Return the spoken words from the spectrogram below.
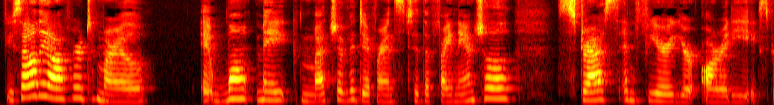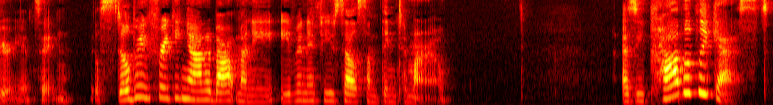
if you sell the offer tomorrow, it won't make much of a difference to the financial stress and fear you're already experiencing. You'll still be freaking out about money even if you sell something tomorrow. As you probably guessed,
